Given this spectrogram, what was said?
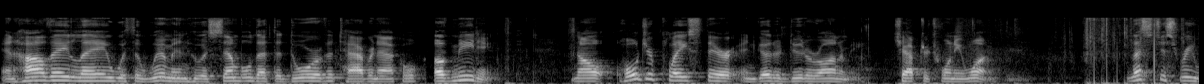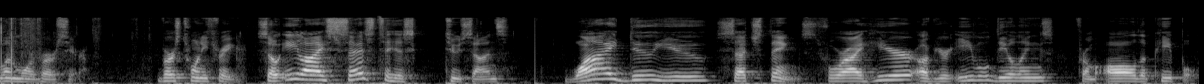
and how they lay with the women who assembled at the door of the tabernacle of meeting. Now, hold your place there and go to Deuteronomy chapter 21. Let's just read one more verse here. Verse 23. So Eli says to his two sons, Why do you such things? For I hear of your evil dealings from all the people.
